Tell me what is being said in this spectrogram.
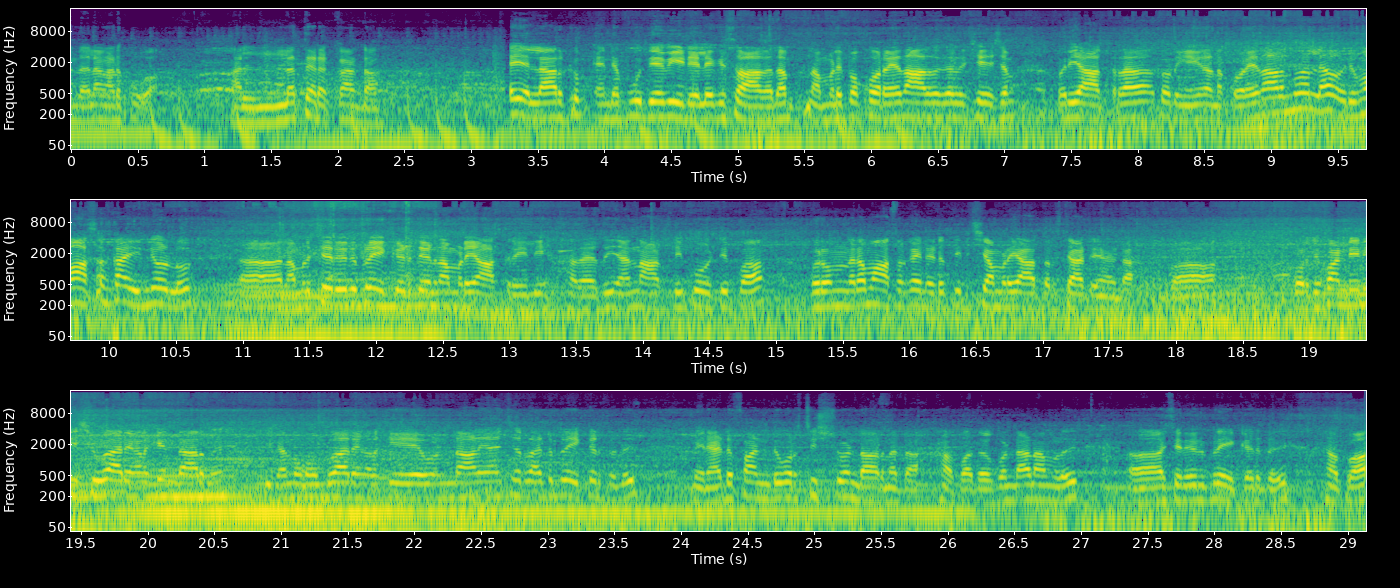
എന്തായാലും അങ്ങോട്ട് പോവാം. നല്ല തിരക്കാണ് കേട്ടോ. എല്ലാവർക്കും എന്റെ പുതിയ വീഡിയോയിലേക്ക് സ്വാഗതം. നമ്മളിപ്പോൾ കുറേ നാളുകൾക്ക് ശേഷം ഒരു യാത്ര തുടങ്ങിയാണ് കുറേ നാളൊന്നുമല്ല ഒരു മാസം കഴിഞ്ഞുള്ളൂ നമ്മൾ ചെറിയൊരു ബ്രേക്ക് എടുത്താണ് നമ്മുടെ യാത്രയിൽ. അതായത് ഞാൻ നാട്ടിൽ പോയിട്ട് ഇപ്പോൾ ഒരു ഒന്നര മാസം കഴിഞ്ഞിട്ട് തിരിച്ച് നമ്മുടെ യാത്ര സ്റ്റാർട്ട് ചെയ്യണ്ട അപ്പോൾ കുറച്ച് ഫണ്ടിന്റെ ഇഷ്യൂ കാര്യങ്ങളൊക്കെ ഉണ്ടായിരുന്നു. പിന്നെ നോമ്പ് കാര്യങ്ങളൊക്കെ കൊണ്ടാണ് ഞാൻ ചെറുതായിട്ട് ബ്രേക്ക് എടുത്തത്. മെയിനായിട്ട് ഫണ്ട് കുറച്ച് ഇഷ്യൂ ഉണ്ടായിരുന്നു കേട്ടോ. അപ്പോൾ അതുകൊണ്ടാണ് നമ്മൾ ചെറിയൊരു ബ്രേക്ക് എടുത്തത്. അപ്പോൾ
